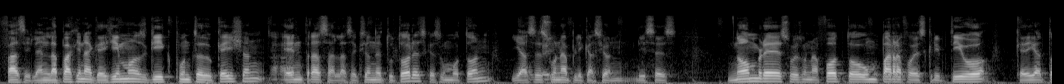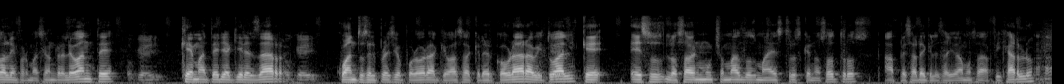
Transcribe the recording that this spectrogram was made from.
Fácil, en la página que dijimos, geek.education, entras a la sección de tutores, que es un botón, y haces Ok. una aplicación. Dices nombre, subes una foto, un Ok. párrafo descriptivo que diga toda la información relevante, qué materia quieres dar, cuánto es el precio por hora que vas a querer cobrar habitual, que eso lo saben mucho más los maestros que nosotros, a pesar de que les ayudamos a fijarlo. Ajá.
